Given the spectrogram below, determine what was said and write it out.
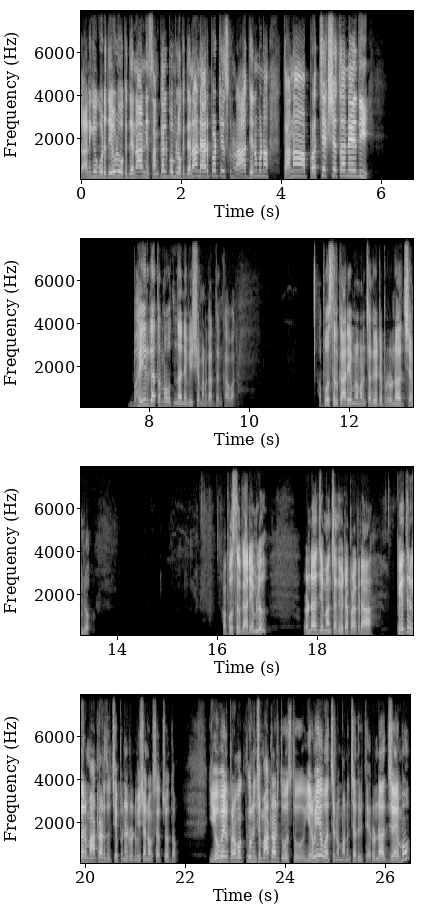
దానికి కూడా దేవుడు ఒక దినాన్ని సంకల్పంలో ఒక దినాన్ని ఏర్పాటు చేసుకున్నాడు. ఆ దినమున తన ప్రత్యక్షత అనేది బహిర్గతం అవుతుందనే విషయం మనకు అర్థం కావాలి. అపోస్తుల కార్యంలో మనం చదివేటప్పుడు రెండో అధ్యాయంలో. అపోస్తుల కార్యములు రెండో అధ్యాయం మనం చదివేటప్పుడు అక్కడ పేతురు గారు మాట్లాడుతూ చెప్పినటువంటి విషయాన్ని ఒకసారి చూద్దాం. యోవేలు ప్రవక్త గురించి మాట్లాడుతూ వస్తూ ఇరవయో వచనం మనం చదివితే రెండో అధ్యాయము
